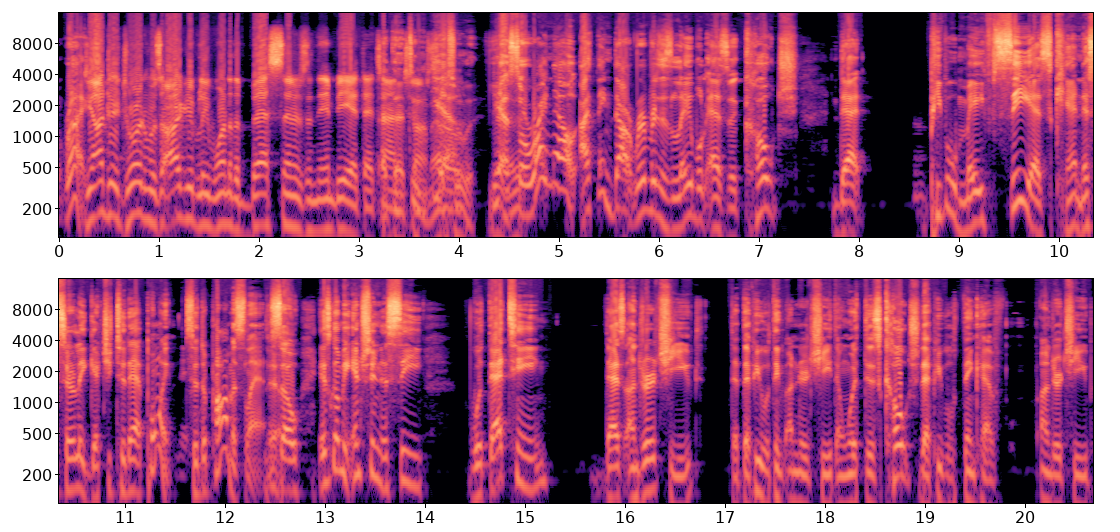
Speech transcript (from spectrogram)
Right. DeAndre Jordan was arguably one of the best centers in the NBA at that time. that too. time, Yeah. Absolutely. Yeah. Yeah. So right now, I think Doc Rivers is labeled as a coach that people may see as can't necessarily get you to that point, to the promised land. Yeah. So it's going to be interesting to see with that team that's underachieved, that the people think underachieved, and with this coach that people think have underachieved,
